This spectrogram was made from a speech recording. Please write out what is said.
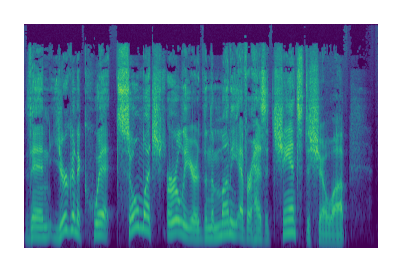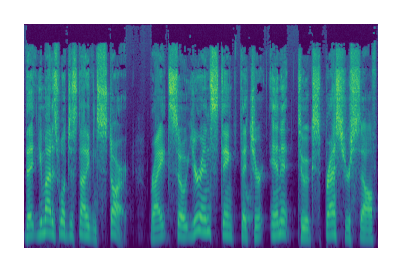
then you're going to quit so much earlier than the money ever has a chance to show up that you might as well just not even start right? So your instinct that you're in it to express yourself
